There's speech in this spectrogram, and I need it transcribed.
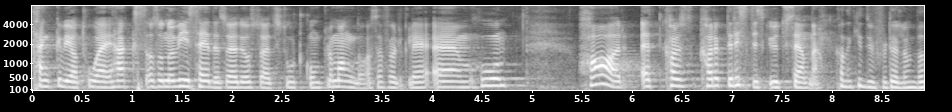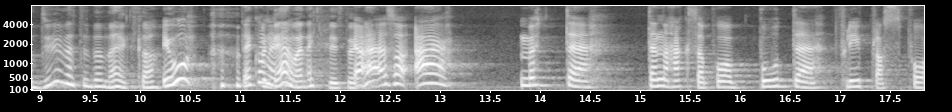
tenker vi at hun er ei heks? Altså, når vi sier det, så er det også et stort kompliment. da, selvfølgelig. Um, hun har et kar karakteristisk utseende. Kan ikke du fortelle om da du møtte denne heksa? Jo, det kan For jeg. det er jo en ekte historie. Ja, altså, jeg møtte denne heksa på Bodø flyplass på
